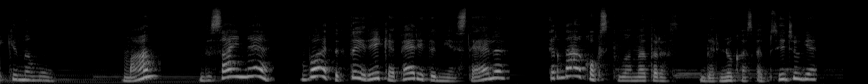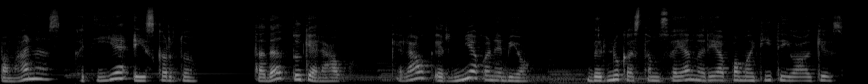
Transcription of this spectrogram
iki namų? Man? Visai ne. Va, tik tai reikia pereiti miestelį ir dar koks kilometras. Berniukas apsidžiaugė, pamanęs, kad jie eis kartu. Tada tu keliauk. Keliauk ir nieko nebijok. Berniukas tamsoje norėjo pamatyti jo akis.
